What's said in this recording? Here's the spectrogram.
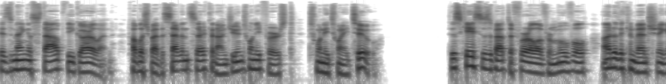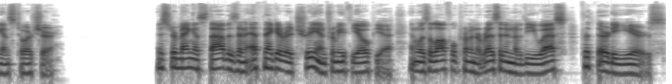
is Mengestab v. Garland, published by the Seventh Circuit on June 21st, 2022. This case is about deferral of removal under the Convention Against Torture. Mr. Mengestab is an ethnic Eritrean from Ethiopia and was a lawful permanent resident of the U.S. for 30 years.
